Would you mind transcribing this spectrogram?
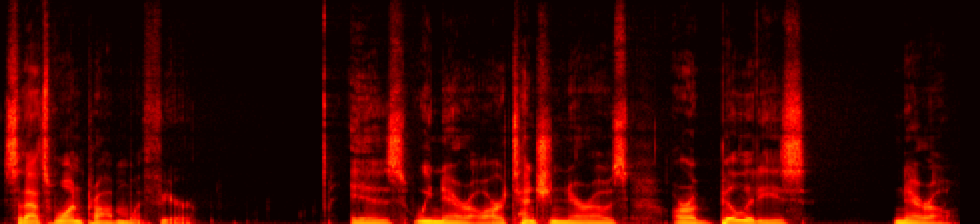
So that's one problem with fear is we narrow, our attention narrows, our abilities narrow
